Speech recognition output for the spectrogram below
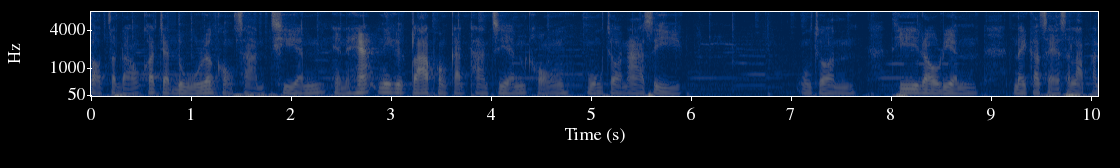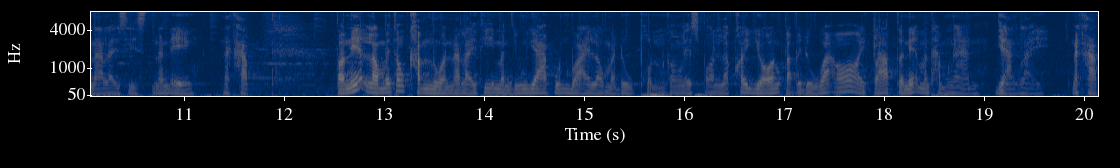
ตอบสนองก็จะดูเรื่องของสารเชียนเห็นไหมฮะนี่คือกราฟของการทานเชียนของวงจร RC วงจรที่เราเรียนในกระแสสลับ analysis นั่นเองนะครับ ตอนนี้เราไม่ต้องคำนวณอะไรที่มันยุ่งยากวุ่นวายเรามาดูผลของ response แล้วค่อยย้อนกลับไปดูว่าอ๋อไอ้กราฟตัวนี้มันทำงานอย่างไรนะครับ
